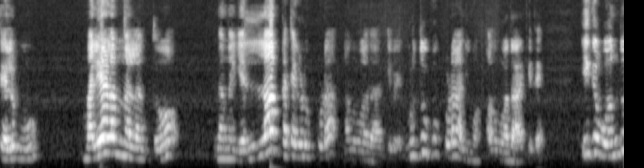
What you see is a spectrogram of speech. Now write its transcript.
ತೆಲುಗು ಮಲಯಾಳಂನಲ್ಲಂತೂ ನನ್ನ ಎಲ್ಲಾ ಕಥೆಗಳು ಕೂಡ ಅನುವಾದ ಆಗಿವೆ. ಉರ್ದುಗೂ ಕೂಡ ಅನುವ ಅನುವಾದ ಆಗಿದೆ. ಈಗ ಒಂದು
